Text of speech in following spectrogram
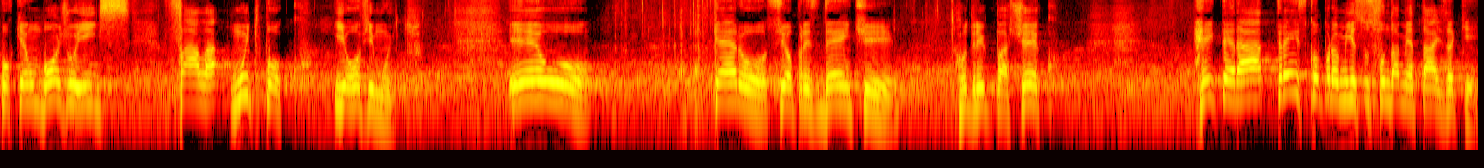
porque um bom juiz fala muito pouco e ouve muito. Eu quero, senhor presidente Rodrigo Pacheco, reiterar três compromissos fundamentais aqui.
